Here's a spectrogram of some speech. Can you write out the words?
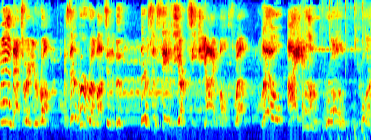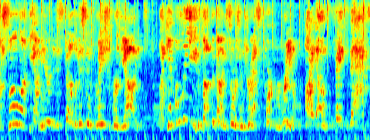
And that's where you're wrong. Because there were robots in the movie. There was some state-of-the-art CGI involved as well. Lou, I... Oh, bro, you are so lucky I'm here to dispel the misinformation for the audience. I can't believe you thought the dinosaurs in Jurassic Park were real. I don't think that.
